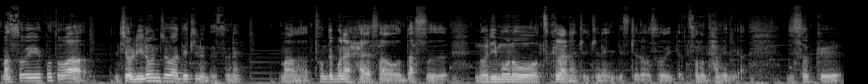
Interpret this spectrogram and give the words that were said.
まあ、そういうことは一応理論上はできるんですよね。まあ、とんでもない速さを出す乗り物を作らなきゃいけないんですけどそういったそのためには時速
